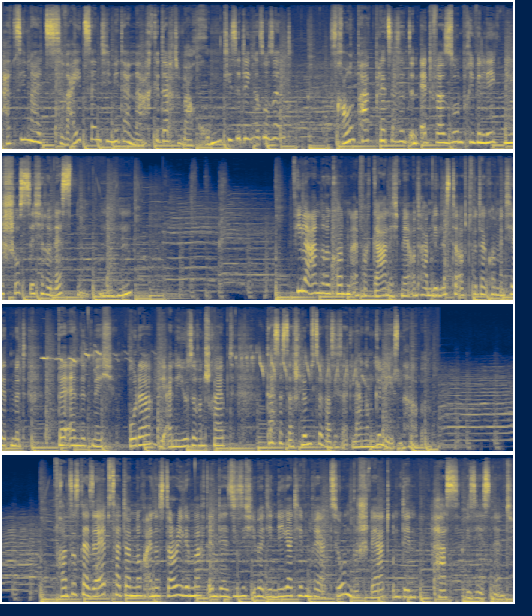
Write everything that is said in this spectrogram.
hat sie mal zwei Zentimeter nachgedacht, warum diese Dinge so sind? Frauenparkplätze sind in etwa so ein Privileg wie schusssichere Westen. Mhm. Viele andere konnten einfach gar nicht mehr und haben die Liste auf Twitter kommentiert mit Beendet mich oder, wie eine Userin schreibt, das ist das Schlimmste, was ich seit langem gelesen habe. Franziska selbst hat dann noch eine Story gemacht, in der sie sich über die negativen Reaktionen beschwert und den Hass, wie sie es nennt.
